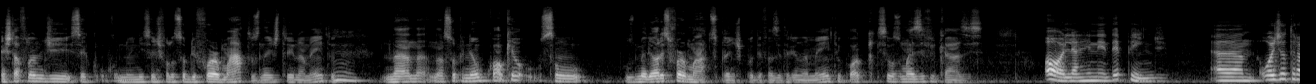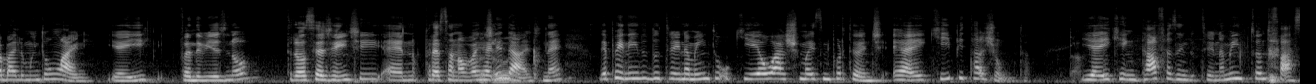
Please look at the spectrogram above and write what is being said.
A gente está falando de... Você, no início a gente falou sobre formatos né, de treinamento. Hum. Na, na, na, sua opinião, qual que é, são os melhores formatos para a gente poder fazer treinamento e qual que são os mais eficazes? Olha, Renê, depende. Hoje eu trabalho muito online. E aí, pandemia de novo, trouxe a gente é, para essa nova realidade, né? Dependendo do treinamento, o que eu acho mais importante é a equipe estar tá junta. Tá. E aí, quem está fazendo o treinamento, tanto faz.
